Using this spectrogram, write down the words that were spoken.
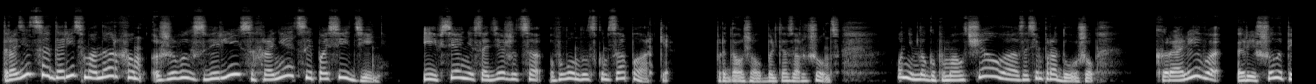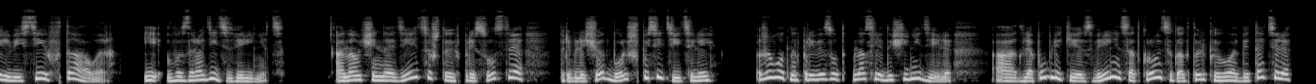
«Традиция дарить монархам живых зверей сохраняется и по сей день, и все они содержатся в лондонском зоопарке», — продолжал Бальтазар Джонс. Он немного помолчал, а затем продолжил. «Королева решила перевести их в Тауэр, и возродить зверинец. Она очень надеется, что их присутствие привлечет больше посетителей. Животных привезут на следующей неделе, а для публики зверинец откроется, как только его обитатели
